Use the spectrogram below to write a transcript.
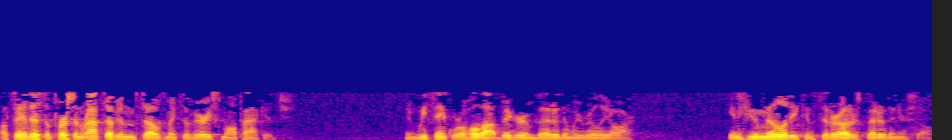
I'll tell you this, a person wrapped up in themselves makes a very small package. And we think we're a whole lot bigger and better than we really are. In humility, consider others better than yourself.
